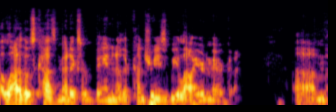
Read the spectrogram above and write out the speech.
a, lot of those cosmetics are banned in other countries. We allow here in America. Um,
